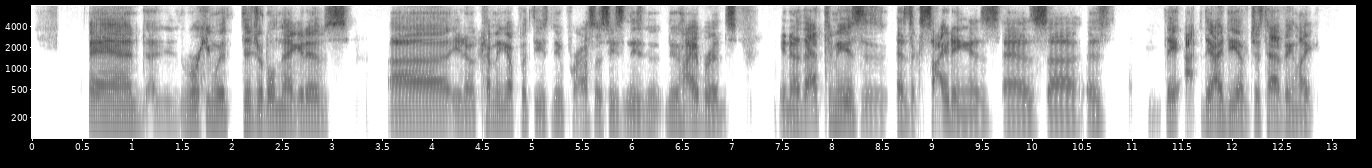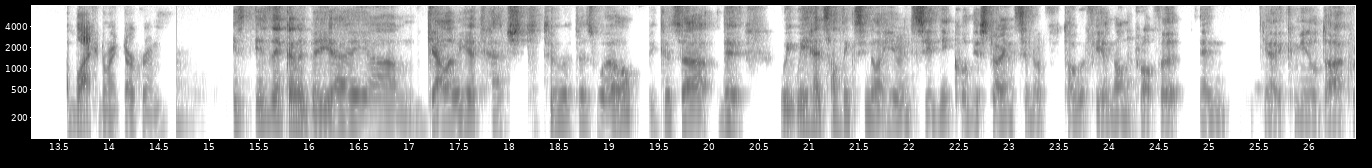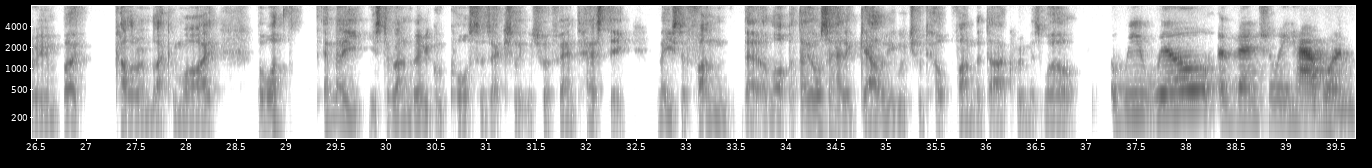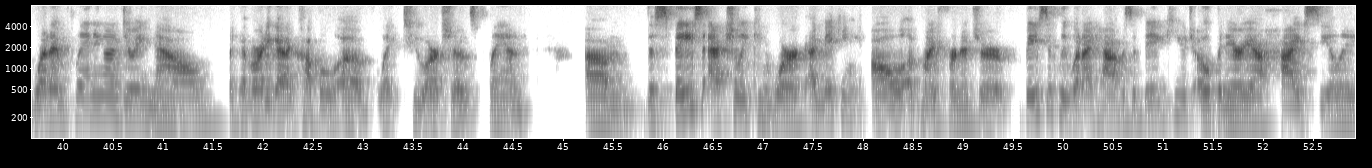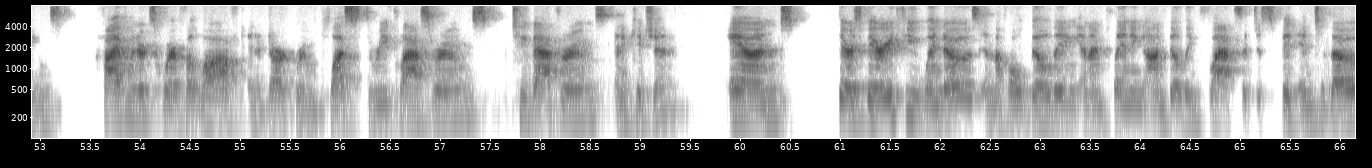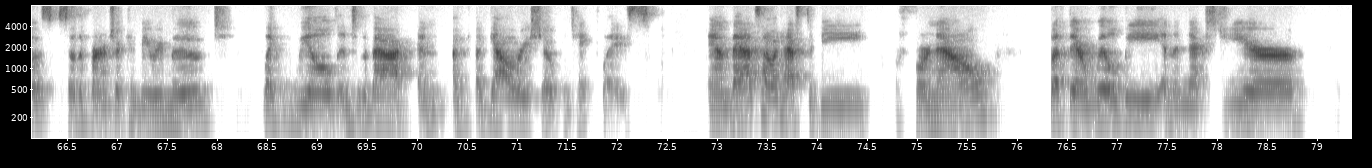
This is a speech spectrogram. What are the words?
and uh, working with digital negatives, uh, you know, coming up with these new processes and these new, new hybrids, you know that to me is as, as exciting as as uh, as the the idea of just having like a black and white darkroom. Is, is there going to be a um, gallery attached to it as well? Because uh, the, we, we had something similar here in Sydney called the Australian Centre of Photography, a non-profit and you know communal darkroom, both color and black and white. But what and they used to run very good courses actually, which were fantastic. And they used to fund that a lot, but they also had a gallery which would help fund the darkroom as well we will eventually have one. What I'm planning on doing now, like I've already got a couple of like two art shows planned. Um, the space actually can work. I'm making all of my furniture. Basically, what I have is a big, huge open area, high ceilings, 500 square foot loft, and a dark room, plus three classrooms, two bathrooms, and a kitchen. And there's very few windows in the whole building and i'm planning on building flats that just fit into those so the furniture can be removed like wheeled into the back and a, a gallery show can take place and that's how it has to be for now but there will be in the next year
